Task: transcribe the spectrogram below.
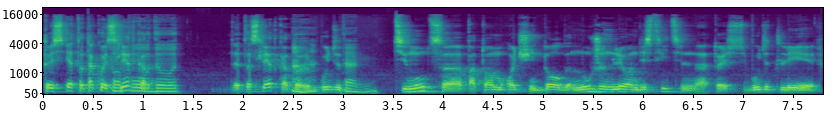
То есть это такой по след, поводу вот это след, который ага, будет так. тянуться потом очень долго. Нужен ли он действительно? То есть будет ли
